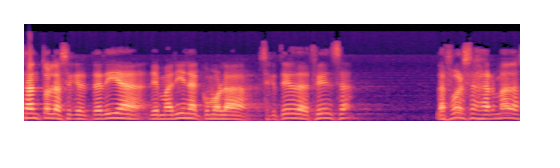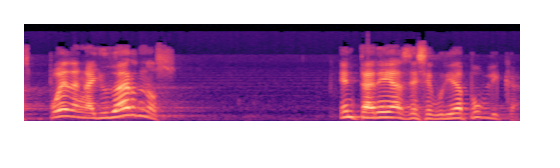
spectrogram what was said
tanto la Secretaría de Marina como la Secretaría de Defensa, las Fuerzas Armadas, puedan ayudarnos en tareas de seguridad pública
